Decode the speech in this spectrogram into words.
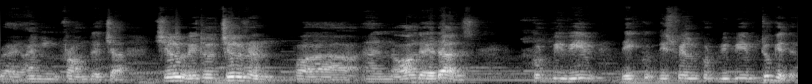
uh, I mean, from the ch- chil- little children uh, and all the adults could be could, this film could be weaved together.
